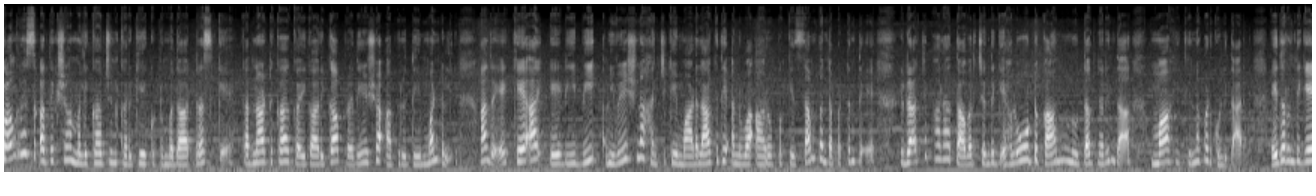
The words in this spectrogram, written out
ಕಾಂಗ್ರೆಸ್ ಅಧ್ಯಕ್ಷ ಮಲ್ಲಿಕಾರ್ಜುನ್ ಖರ್ಗೆ ಕುಟುಂಬದ ಟ್ರಸ್ಟ್ಗೆ ಕರ್ನಾಟಕ ಕೈಗಾರಿಕಾ ಪ್ರದೇಶ ಅಭಿವೃದ್ಧಿ ಮಂಡಳಿ, ಅಂದರೆ ಕೆಐಎಡಿಬಿ ನಿವೇಶನ ಹಂಚಿಕೆ ಮಾಡಲಾಗಿದೆ ಅನ್ನುವ ಆರೋಪಕ್ಕೆ ಸಂಬಂಧಪಟ್ಟಂತೆ ರಾಜ್ಯಪಾಲ ತಾವರ್ಚಂದ್ ಗೆಹ್ಲೋಟ್ ಕಾನೂನು ತಜ್ಞರಿಂದ ಮಾಹಿತಿಯನ್ನು ಪಡ್ಕೊಂಡಿದ್ದಾರೆ ಇದರೊಂದಿಗೆ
